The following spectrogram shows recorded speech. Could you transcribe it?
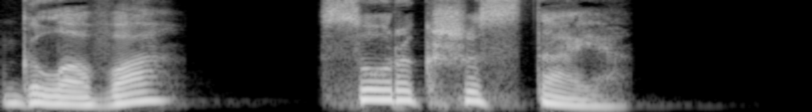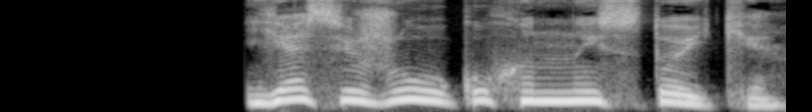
Глава 46. Я сижу у кухонной стойки.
